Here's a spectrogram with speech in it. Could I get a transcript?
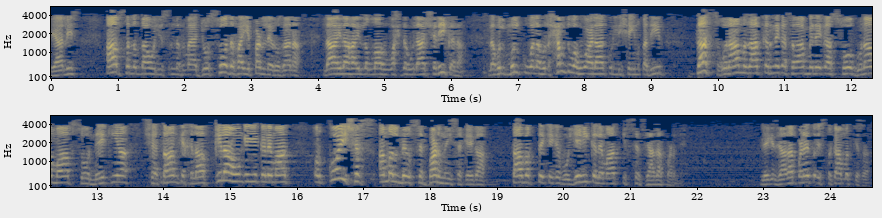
بیالیس۔ آپ صلی اللہ علیہ وسلم نے فرمایا، جو سو دفعہ یہ پڑھ لے روزانہ، لا الہ الا اللہ وحدہ لا شریک لہ لہ الملک و لہ الحمد وهو علی کل شیء قدیر۔ دس غلام آزاد کرنے کا ثواب ملے گا، سو گناہ معاف، سو نیکیاں، شیطان کے خلاف قلعہ ہوں گے یہ کلمات۔ اور کوئی شخص عمل میں اس سے بڑھ نہیں سکے گا، تا وقت کہ وہ یہی کلمات اس سے زیادہ پڑھ لیں لیکن زیادہ پڑھے تو استقامت کے ساتھ۔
